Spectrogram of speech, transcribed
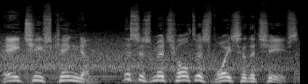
Hey, Chiefs Kingdom. This is Mitch Holtis, voice of the Chiefs.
